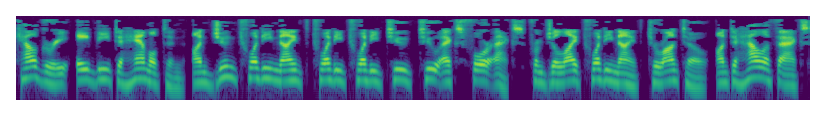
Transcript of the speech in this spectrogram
Calgary, AB to Hamilton, on June 29, 2022 2X4X from July 29, Toronto, on to Halifax,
